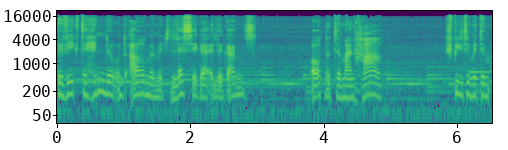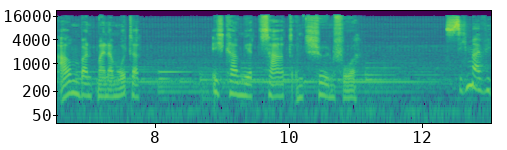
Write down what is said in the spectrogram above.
bewegte Hände und Arme mit lässiger Eleganz, ordnete mein Haar spielte mit dem Armband meiner Mutter. Ich kam mir zart und schön vor. Sieh mal, wie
